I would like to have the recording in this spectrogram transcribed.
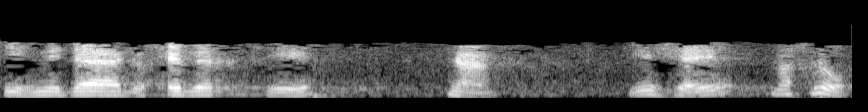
فيه مداد وحبر فيه نعم فيه شيء مخلوق.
